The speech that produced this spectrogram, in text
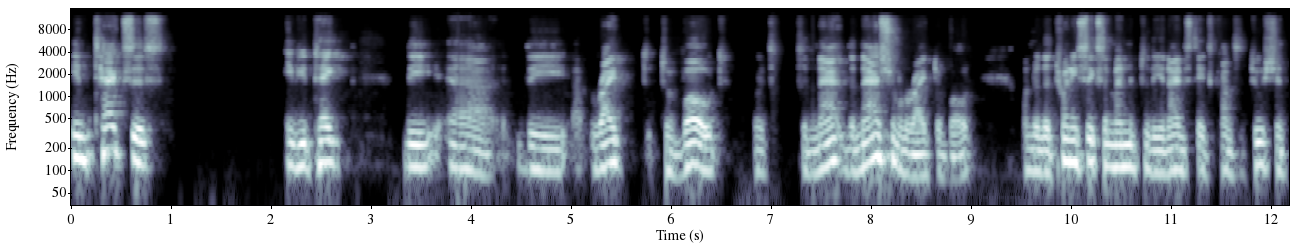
In Texas, if you take the uh, the right to vote, which the, na- the national right to vote, under the 26th Amendment to the United States Constitution,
